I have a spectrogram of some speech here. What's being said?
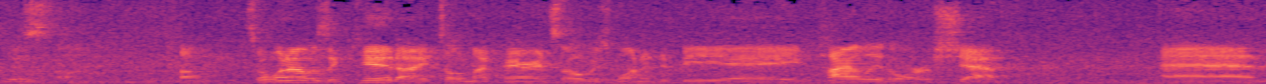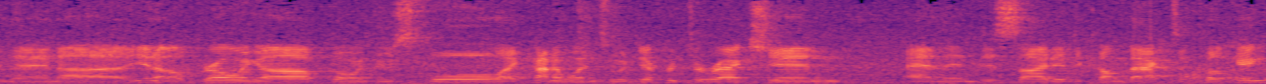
twist on it. Um, so when I was a kid, I told my parents I always wanted to be a pilot or a chef. And then, uh, you know, growing up, going through school, I kind of went into a different direction and then decided to come back to cooking.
